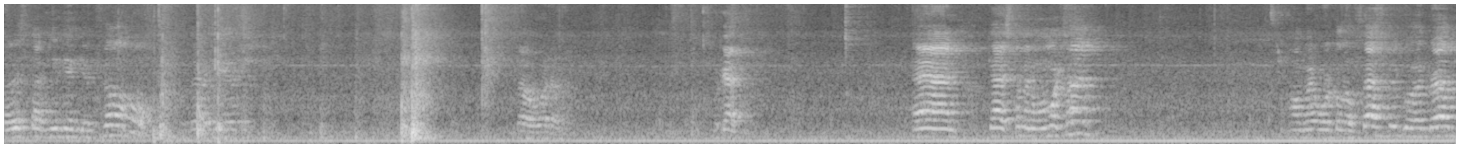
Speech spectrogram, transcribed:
by this time he didn't get fell. Oh, there he is. So whatever. Okay. And guys, come in one more time. I'm going to work a little faster. Go ahead, grab.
